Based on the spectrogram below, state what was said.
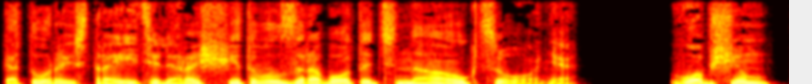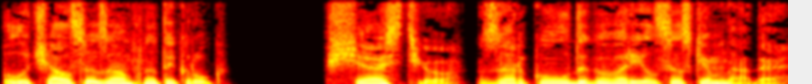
которые строитель рассчитывал заработать на аукционе. В общем, получался замкнутый круг. К счастью, Заркул договорился с кем надо,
